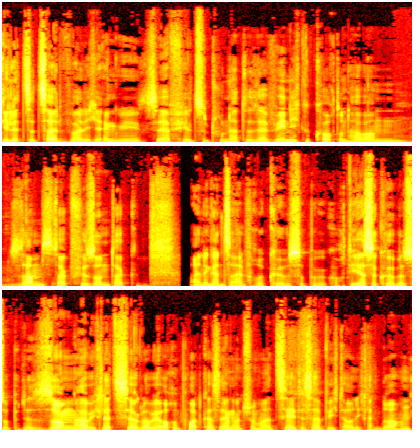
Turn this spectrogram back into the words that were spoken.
die letzte Zeit, weil ich irgendwie sehr viel zu tun hatte, sehr wenig gekocht und habe am Samstag für Sonntag eine ganz einfache Kürbissuppe gekocht. Die erste Kürbissuppe der Saison habe ich letztes Jahr, glaube ich, auch im Podcast irgendwann schon mal erzählt, deshalb will ich da auch nicht lange brauchen.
